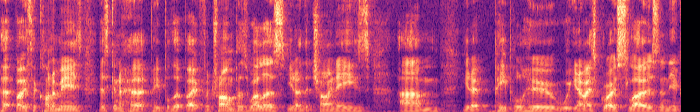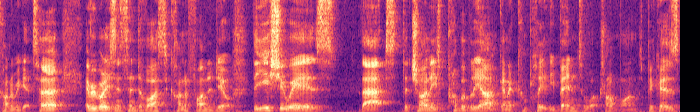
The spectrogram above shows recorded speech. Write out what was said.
hurt both economies. It's going to hurt people that vote for Trump as well as you know the Chinese um, you know, people who, you know, as growth slows and the economy gets hurt, everybody's incentivized to kind of find a deal. The issue is that the Chinese probably aren't going to completely bend to what Trump wants because,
